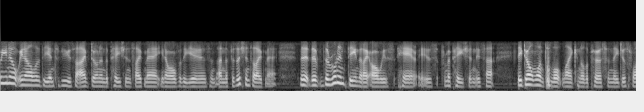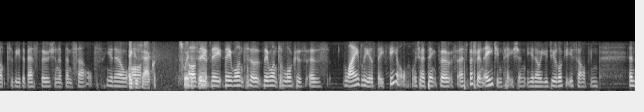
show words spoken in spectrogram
Well, you know, in all of the interviews that I've done and the patients I've met, you know, over the years, and, and the physicians that I've met, the, the the running theme that I always hear is from a patient is that they don't want to look like another person. They just want to be the best version of themselves. You know, exactly. Or, or they, they they want to they want to look as as lively as they feel, which I think for especially an aging patient, you know, you do look at yourself and and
